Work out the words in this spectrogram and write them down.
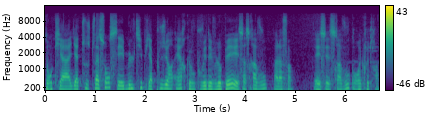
Donc il y a, y a de toute façon, c'est multiple, il y a plusieurs R que vous pouvez développer et ça sera vous à la fin. Et ce sera vous qu'on recrutera.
